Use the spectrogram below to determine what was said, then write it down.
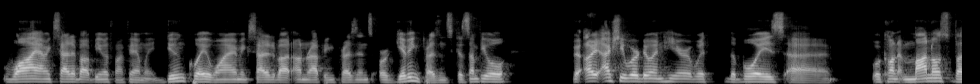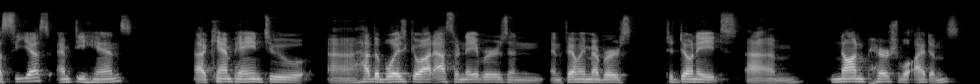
why I'm excited about being with my family. Dunque, why I'm excited about unwrapping presents or giving presents. Because some people, actually, we're doing here with the boys, uh, we're calling it Manos Vacías, empty hands, uh, campaign to uh, have the boys go out, ask their neighbors and, and family members to donate um, non perishable items.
